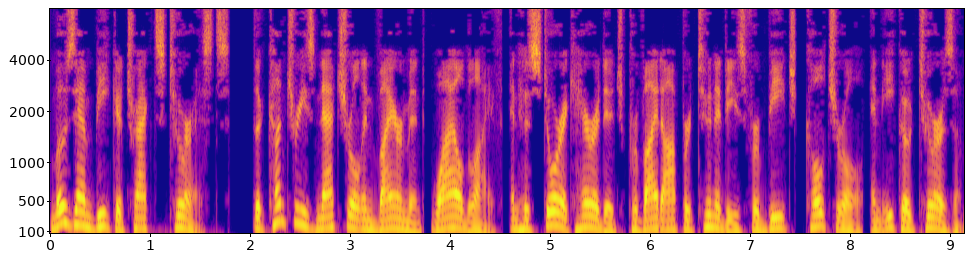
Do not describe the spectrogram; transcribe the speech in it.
Mozambique attracts tourists. The country's natural environment, wildlife, and historic heritage provide opportunities for beach, cultural, and eco-tourism.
